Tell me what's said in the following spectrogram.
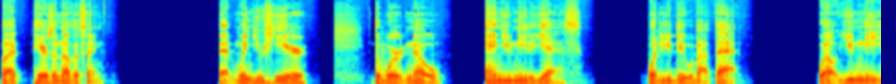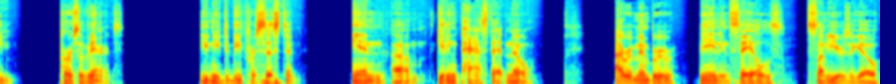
But here's another thing that when you hear the word no and you need a yes, what do you do about that? Well, you need perseverance. You need to be persistent in um, getting past that no. I remember being in sales some years ago,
